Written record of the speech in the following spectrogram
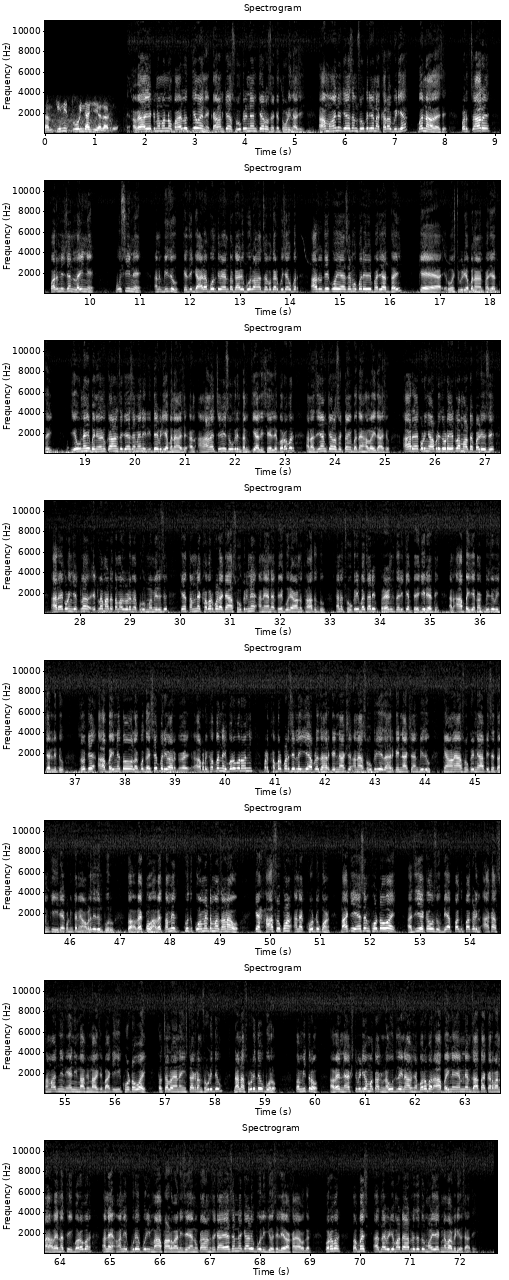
ધમકી ની તોડી નાખી અલાડતો હવે આ એક નંબરનો બાયલો જ કહેવાય ને, કારણ કે આ છોકરીને એમ કેરો છે કે તોડી નાખી હા, માન્યું કે એસએમ છોકરી એના ખરાબ વિડિયા બનાવે છે. પણ ચારે પરમિશન લઈને પૂછીને અને બીજું કે જે ગાડી બોલતી હોય એને તો ગાડી બોલવાના છે વગર પૂછ્યા ઉપર. આ સુધી કોઈ એસએમ ઉપર એવી ફરિયાદ થઈ કે રોસ્ટ વીડિયો બનાવવાની ફરિયાદ થઈ? એવું નહીં બન્યું. એનું કારણ છે કે એસએમ એની રીતે વીડિયો બનાવે છે. અને આણે ચેવી છોકરીને ધમકી આલી છે બરોબર? અને હજી એમ કહેવા છે કે તમે બધા હલવાઈ દાશો આ રેકોર્ડિંગ આપણી જોડે એટલા માટે પડ્યું છે. આ રેકોર્ડિંગ એટલા એટલા માટે તમારી જોડે મેં પ્રૂફમાં મેળ્યું છે કે તમને ખબર પડે કે આ છોકરીને અને એને ભેગું રહેવાનું થતું હતું. અને છોકરી બચારી ફ્રેન્ડ તરીકે ભેગી રહેતી. અને આ ભાઈએ કંઈક બીજું વિચારી લીધું. જો કે આ ભાઈને તો લગભગ હશે પરિવાર આપણે ખબર નહીં, બરોબર હોવાની? પણ ખબર પડશે એટલે એ આપણે જાહેર કરી નાખશે અને આ છોકરીએ જાહેર કરી નાખશે. અને બીજું, કે આણે આ છોકરીને આપી છે ધમકી રેકોર્ડિંગ તમે આવડી દીધું પૂરું. તો હવે કહું, હવે તમે ખુદ કોમેન્ટમાં જણાવો કે હાસું કોણ અને ખોટું કોણ? બાકી એસએમ ખોટો હોય હજી એ કહું છું, બે પગ પકડીને આખા સમાજની એની માફી માગશે. બાકી એ ખોટો હોય તો ચલો એને ઇન્સ્ટાગ્રામ છોડી દેવું. ના ના, છોડી દેવું બોલો. તો મિત્રો, હવે નેક્સ્ટ વિડીયોમાં કંઈક નવું જ લઈને આવશે. બરોબર? આ ભાઈને એમને એમ જાતા કરવાના હવે નથી, બરોબર? અને આની પૂરેપૂરી માં ફાડવાની છે. એનું કારણ છે કે આ એસએમ ને ગાડી બોલી ગયો છે લેવા ખાયા વગર. બરોબર? તો બસ આજના વીડિયો માટે આટલું જ હતું. મળીએ એક નવા વીડિયો સાથે.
